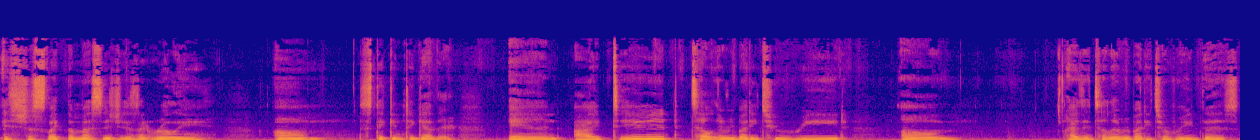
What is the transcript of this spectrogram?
it's just like the message isn't really um sticking together. And I did tell everybody to read um I did tell everybody to read this,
